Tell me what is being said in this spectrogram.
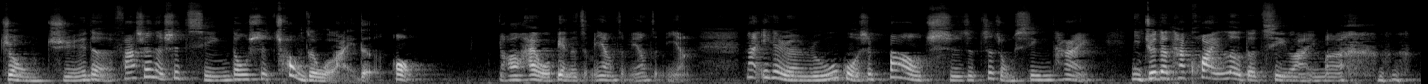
总觉得发生的事情都是冲着我来的哦，然后害我变得怎么样怎么样怎么样。那一个人如果是抱持着这种心态，你觉得他快乐得起来吗？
